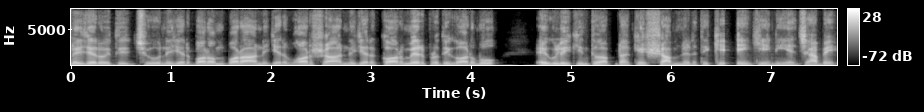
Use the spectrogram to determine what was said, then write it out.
নিজের ঐতিহ্য, নিজের পরম্পরা, নিজের ভরসা, নিজের কর্মের প্রতি গর্ব, এগুলি কিন্তু আপনাকে সামনের দিকে এগিয়ে নিয়ে যাবে।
